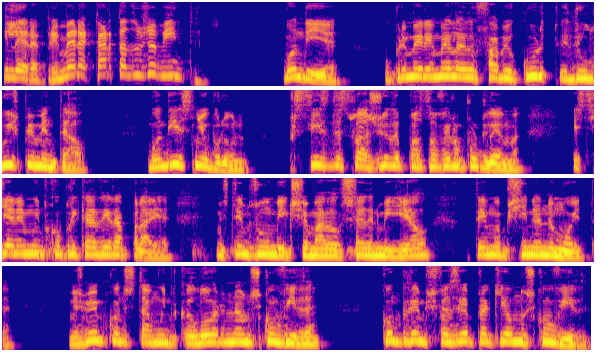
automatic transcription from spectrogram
e ler a primeira carta dos ouvintes. Bom dia. O primeiro e-mail é do Fábio Curto e do Luís Pimentel. Bom dia, Sr. Bruno. Preciso da sua ajuda para resolver um problema. Este ano é muito complicado ir à praia, mas temos um amigo chamado Alexandre Miguel que tem uma piscina na moita. Mas mesmo quando está muito calor, não nos convida. Como podemos fazer para que ele nos convide?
